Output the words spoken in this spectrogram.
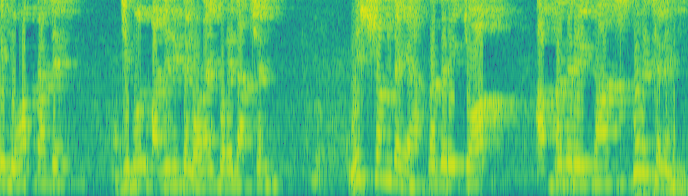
এই মহৎ কাজে জীবন বাজি রেখে লড়াই করে যাচ্ছেন, নিঃসন্দেহে আপনাদের এই জব আপনাদের এই কাজ খুবই চ্যালেঞ্জিং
